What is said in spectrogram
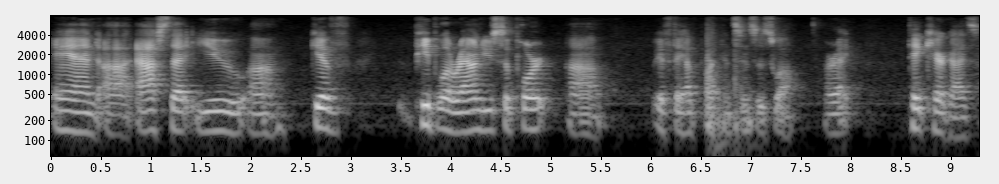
and uh, ask that you um, give people around you support uh, if they have Parkinson's as well. All right, take care, guys.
